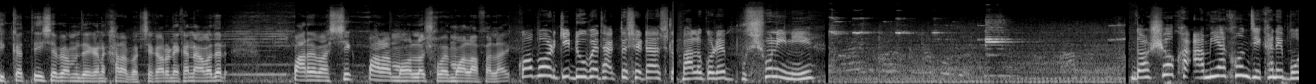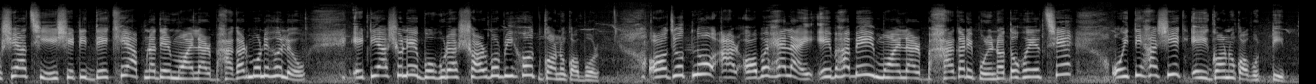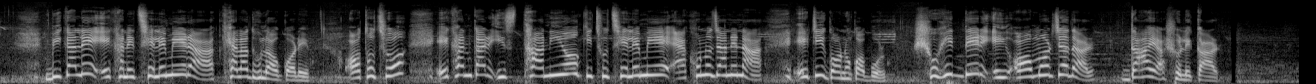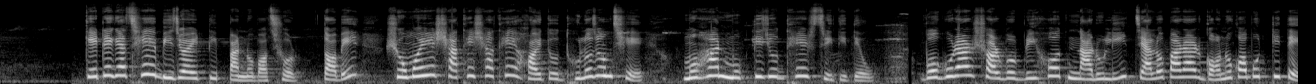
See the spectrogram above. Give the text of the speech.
শিক্ষার্থী হিসেবে আমাদের এখানে খারাপ লাগছে। কারণ এখানে আমাদের পারিপার্শ্বিক পাড়া মহল্লা সবাই মলা ফেলায়। কবর কি ডুবে থাকতো সেটা আসলে ভালো করে শুনিনি। দর্শক আমি এখন যেখানে বসে আছি সেটি দেখে আপনাদের ময়লার ভাগার মনে হলেও এটি আসলে বগুড়ার সর্ববৃহৎ গণকবর। অযত্ন আর অবহেলায় এভাবেই ময়লার ভাগারে পরিণত হয়েছে ঐতিহাসিক এই গণকবরটি। বিকালে এখানে ছেলেমেয়েরা খেলাধুলাও করে। অথচ এখানকার স্থানীয় কিছু ছেলে মেয়ে এখনও জানে না এটি গণকবর। শহীদদের এই অমর্যাদার দায় আসলে কার? কেটে গেছে বিজয়ের তিপ্পান্ন বছর। তবে সময়ের সাথে সাথে হয়তো ধুলো জমছে মহান মুক্তিযুদ্ধের স্মৃতিতেও। বগুড়ার সর্ববৃহৎ নারুলি চ্যালোপাড়ার গণকবরটিতে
